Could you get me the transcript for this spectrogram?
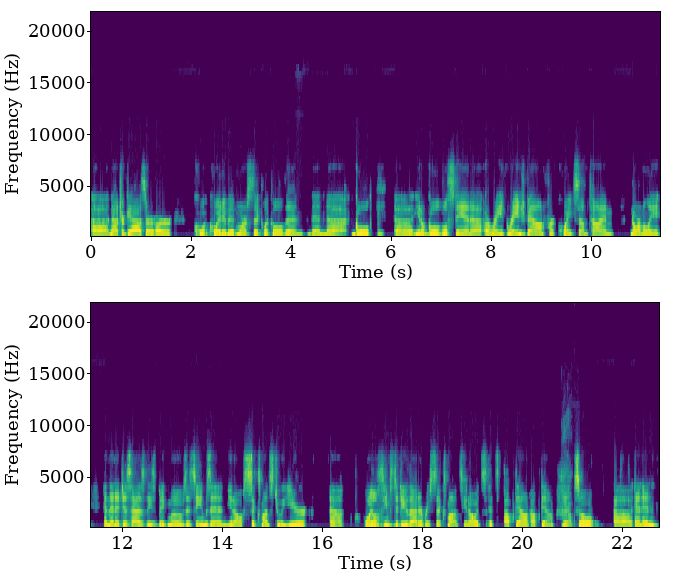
uh, natural gas are, are qu- quite a bit more cyclical than than uh, gold. Uh, you know, gold will stay in a, a range bound for quite some time normally, and then it just has these big moves. It seems in you know six months to a year. Uh, oil seems to do that every six months. You know, it's it's up down up down. Yeah. So uh, and and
